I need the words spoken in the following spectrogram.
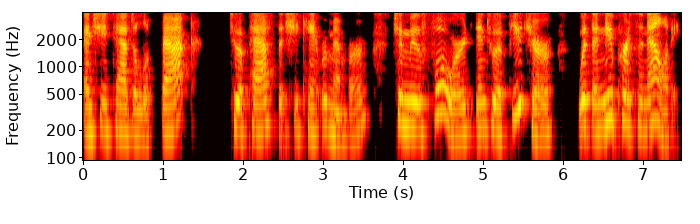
and she's had to look back to a past that she can't remember to move forward into a future with a new personality.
